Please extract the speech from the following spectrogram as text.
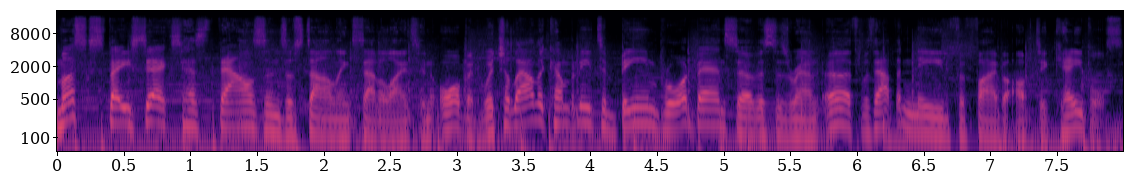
Musk's SpaceX has thousands of Starlink satellites in orbit, which allow the company to beam broadband services around Earth without the need for fiber optic cables.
